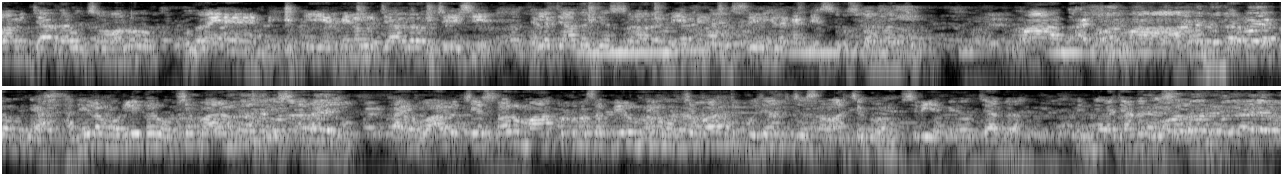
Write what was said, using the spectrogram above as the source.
స్వామి జాతర ఉత్సవాలు మొదలైనాయండి. ఈ ఎమ్మినూరు జాతర వచ్చేసి నెల జాతర చేస్తున్నారండి. ఎమ్మినూరు శ్రీ నీలకంఠేశ్వర స్వామి అని మా మా ధర్మకర్త ముందు అనిల మురళీధర్ వంశపారం నుంచి చేస్తున్నారండి కానీ వాళ్ళు చేస్తారు మా కుటుంబ సభ్యులు మేము వంశపారం నుంచి పూజలు చేస్తున్నాం అర్చకులం శ్రీ ఎమ్మినూరు జాతర. నెల జాతర చేస్తున్నారండి.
